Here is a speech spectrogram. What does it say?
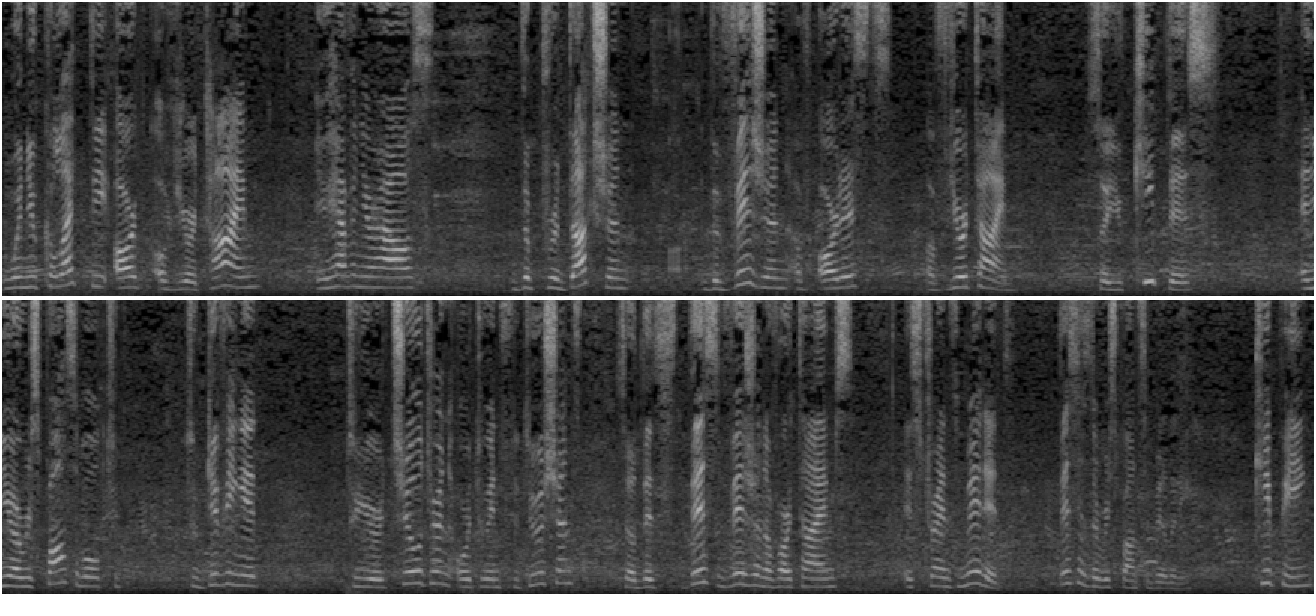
when you collect the art of your time, you have in your house the production, the vision of artists of your time. So you keep this and you are responsible to, to giving it to your children or to institutions. So this, this vision of our times is transmitted. This is the responsibility. Keeping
